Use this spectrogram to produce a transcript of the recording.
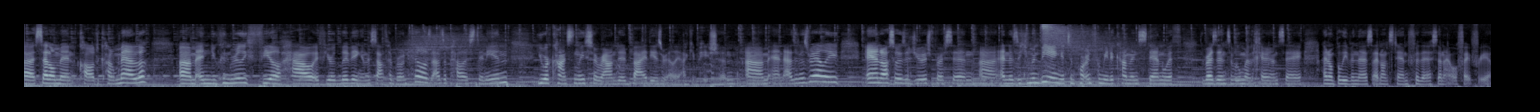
a settlement called Carmel, um, and you can really feel how if you're living in the South Hebron Hills as a Palestinian, you are constantly surrounded by the Israeli occupation. Um, and as an Israeli, and also as a Jewish person, uh, and as a human being, it's important for me to come and stand with the residents of Umm Al Khair and say, I don't believe in this, I don't stand for this, and I will fight for you.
